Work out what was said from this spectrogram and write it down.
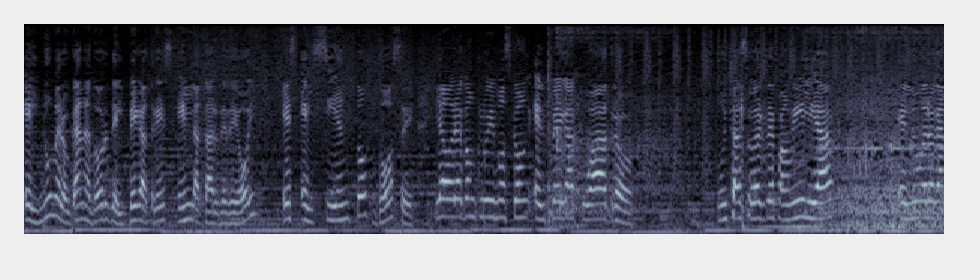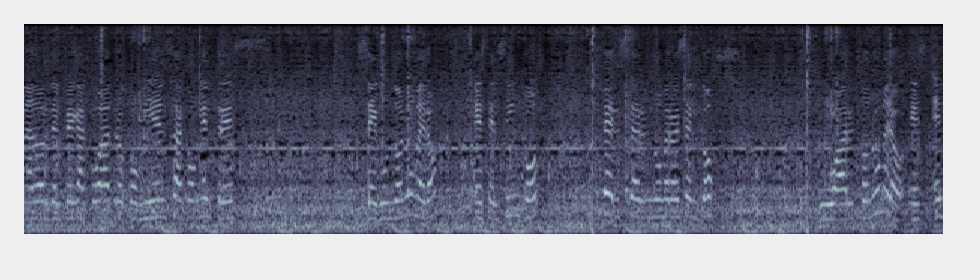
el número ganador del Pega 3 en la tarde de hoy es el 112. Y ahora concluimos con el Pega 4. Mucha suerte familia. El número ganador del Pega 4 comienza con el 3. Segundo número es el 5. Tercer número es el 2. Cuarto número es el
